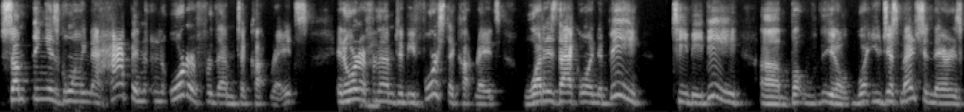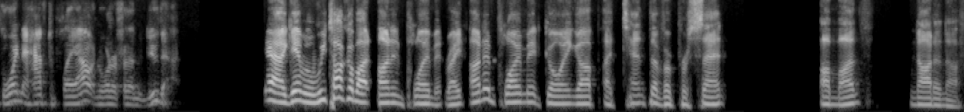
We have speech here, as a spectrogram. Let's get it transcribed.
something is going to happen in order for them to cut rates, in order for mm-hmm. them to be forced to cut rates. What is that going to be? TBD. Um, but you know what you just mentioned there is going to have to play out in order for them to do that. Yeah, again, when we talk about unemployment, right? Unemployment going up a tenth of a percent a month, not enough.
